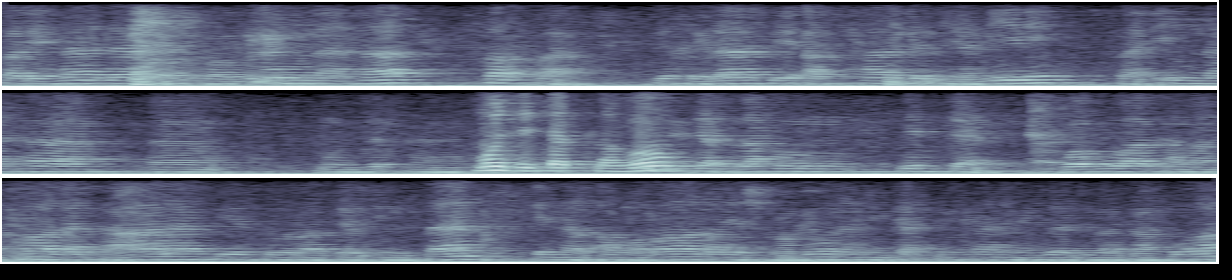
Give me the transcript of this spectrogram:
فلهذا يشربونها صرفا بخلاف أصحاب اليمين فإنها مزجت لهم. مزجت لهم نسجا. وهو كما قال تعالى في سورة الإنسان إن الأبرار يشربون من كأس كان مزاجها كافورا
